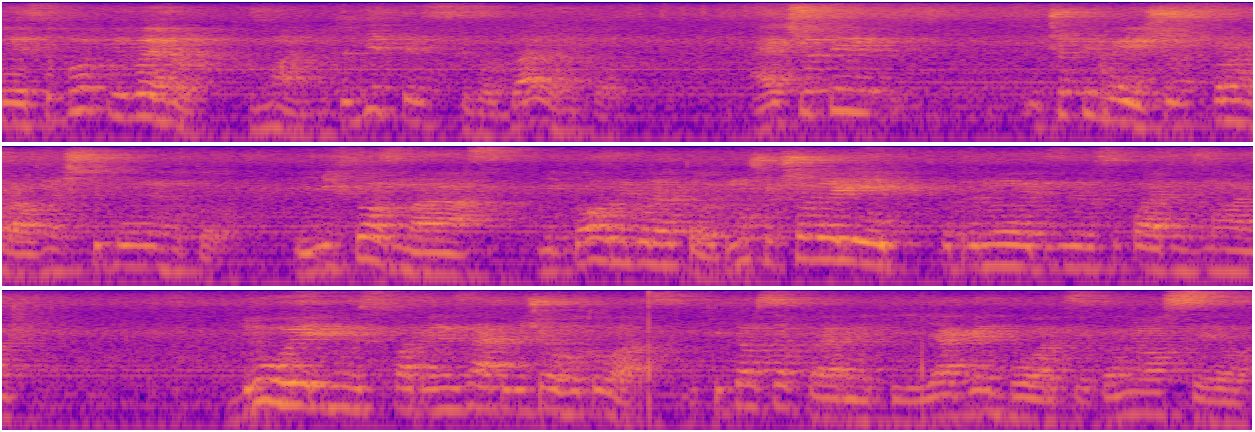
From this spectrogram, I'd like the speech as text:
виступив і виграв змагання. Тоді ти сказав, да, я готовий. А якщо ти, якщо ти вийшов, програв, значить ти був не готовий. І ніхто з нас ніколи не буде готовий. Тому що якщо ви потренуєтесь, не виступаєте на змаганнях, другий рік не виступати, ви не знаєте до чого готуватися. Які там суперники, як він бореться, яка у нього сила.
